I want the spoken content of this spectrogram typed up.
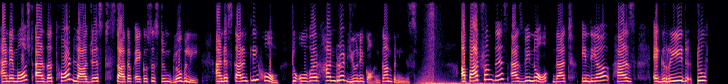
and emerged as the third largest startup ecosystem globally and is currently home to over 100 unicorn companies. Apart from this, as we know that India has agreed to,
